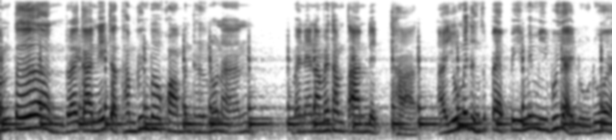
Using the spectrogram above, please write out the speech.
คำเตือนรายการนี้จัดทำขึ้นเพื่อความบันเทิงเท่านั้น ไม่แนะนำให้ทำตามเด็ดขาด อายุไม่ถึง 18 ปีไม่มีผู้ใหญ่ดูด้วย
